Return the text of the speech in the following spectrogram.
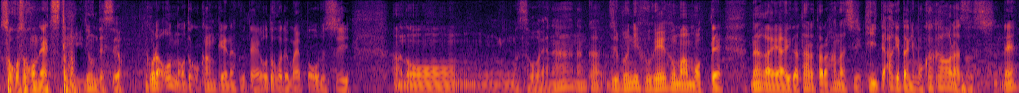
そこそこのやつっているんですよ。これは女男関係なくて男でもやっぱおるしあのー、そうやな。なんか自分に不平不満持って長い間たらたら話聞いてあげたにもかかわらずね。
